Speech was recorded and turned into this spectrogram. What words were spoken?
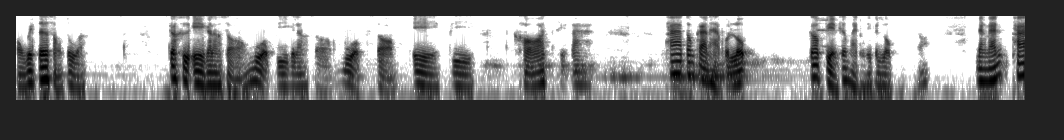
ของเวกเตอร์สองตัว ก็คือ a กำลังสองบวก b กำลังสองบวกสอง a b cos เซตาถ้าต้องการหาผลลบ ก็เปลี่ยนเครื่องหมายตรงนี้เป็นลบเนาะดังนั้นถ้า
